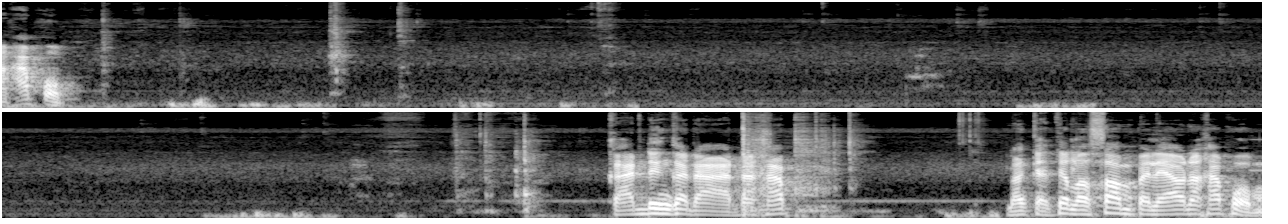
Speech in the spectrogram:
นะครับ ผมการดึงกระดาษนะครับ หลังจากที่เราซ่อมไปแล้วนะครับผม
